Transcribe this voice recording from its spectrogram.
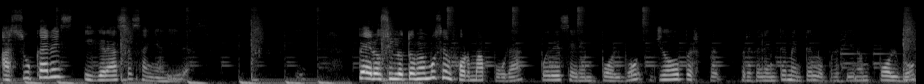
Azúcares y grasas añadidas. Pero si lo tomamos en forma pura, puede ser en polvo. Yo preferentemente lo prefiero en polvo.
